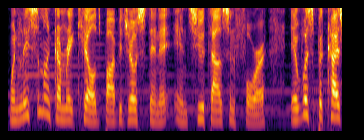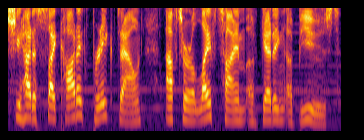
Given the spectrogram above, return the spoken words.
When Lisa Montgomery killed Bobbie Jo Stinnett in 2004, it was because she had a psychotic breakdown after a lifetime of getting abused.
